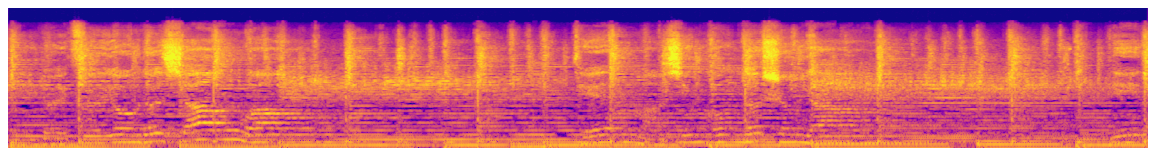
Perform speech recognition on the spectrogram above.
你对自由的向往，天马行空的生涯，你的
